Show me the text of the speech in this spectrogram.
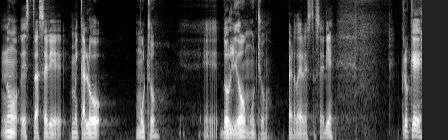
no, esta serie me caló mucho. Eh, dolió mucho perder esta serie. Creo que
